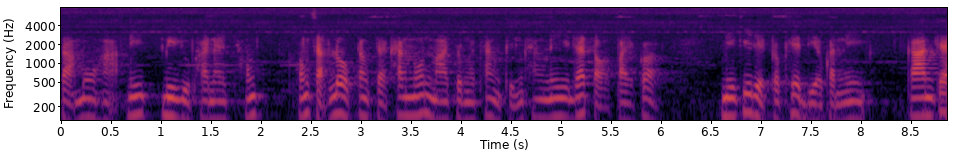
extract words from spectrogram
สะโมหะนี้มีอยู่ภายในของของสัตว์โลกตั้งแต่ข้างโน้นมาจนกระทั่งถึงข้างนี้ และต่อไปก็มีกิเลสประเภทเดียวกันนี้ การแก้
